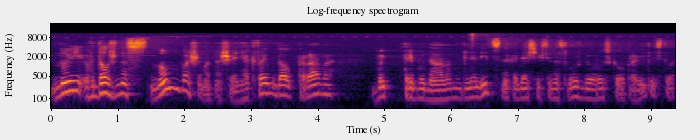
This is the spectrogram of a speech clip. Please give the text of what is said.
но и в должностном вашем отношении. А кто ему дал право быть трибуналом для лиц, находящихся на службе у русского правительства?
